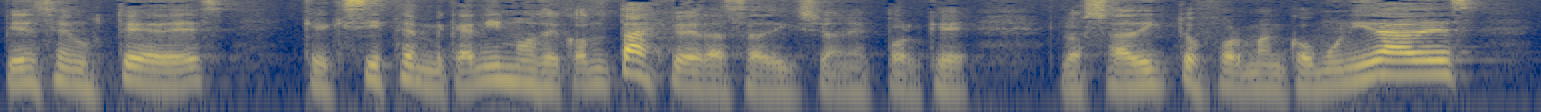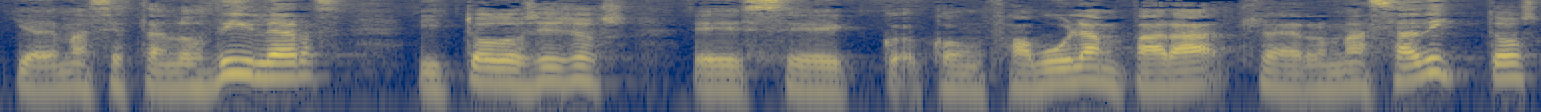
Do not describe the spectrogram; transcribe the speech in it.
Piensen ustedes que existen mecanismos de contagio de las adicciones, porque los adictos forman comunidades y además están los dealers y todos ellos eh, se confabulan para traer más adictos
